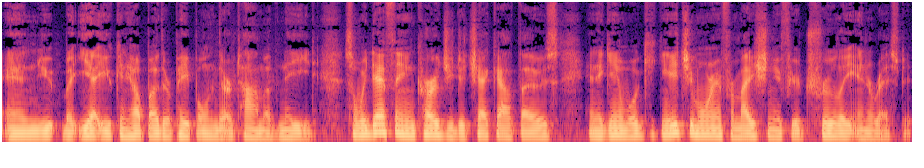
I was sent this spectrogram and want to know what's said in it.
And you, but yet you can help other people in their time of need. So we definitely encourage you to check out those. And again, we can get you more information if you're truly interested.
